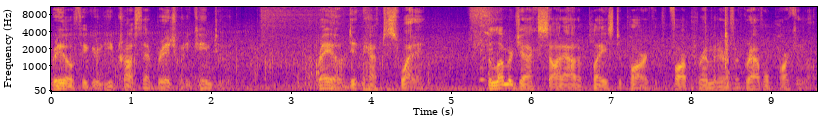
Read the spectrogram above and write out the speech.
Rayo figured he'd cross that bridge when he came to it. Rayo didn't have to sweat it. The lumberjacks sought out a place to park at the far perimeter of a gravel parking lot.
